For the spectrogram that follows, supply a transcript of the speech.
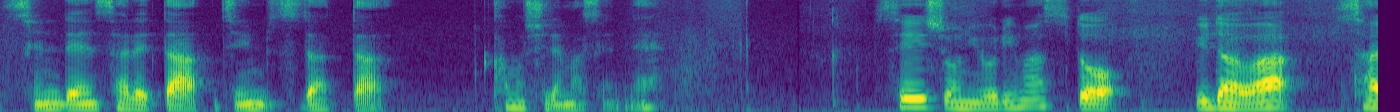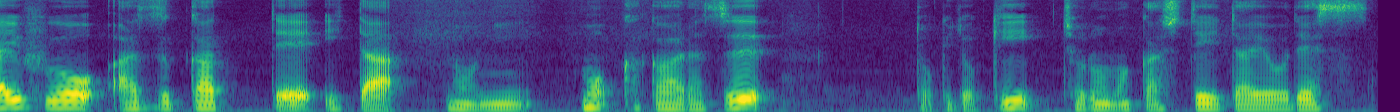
洗練された人物だったかもしれませんね。聖書によりますとユダは財布を預かっていたのにもかかわらず時々ちょろまかしていたようです。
